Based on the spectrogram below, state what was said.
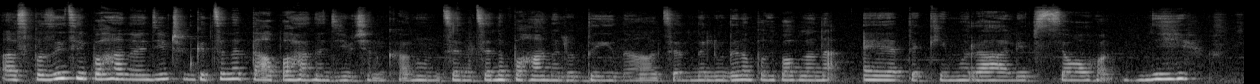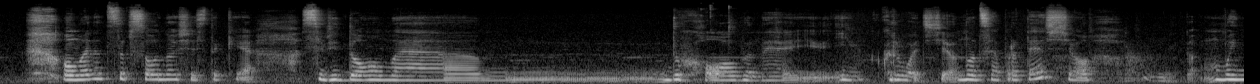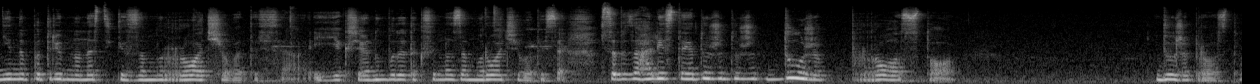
а з позиції поганої дівчинки це не та погана дівчинка, ну це, це не погана людина, це не людина позбавлена етики, моралі, всього. Ні. У мене це все одно щось таке свідоме, духовне і, і коротше, ну це про те, що мені не потрібно настільки заморочуватися. І якщо я не буду так сильно заморочуватися, все взагалі стає дуже-дуже дуже просто. Дуже просто.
